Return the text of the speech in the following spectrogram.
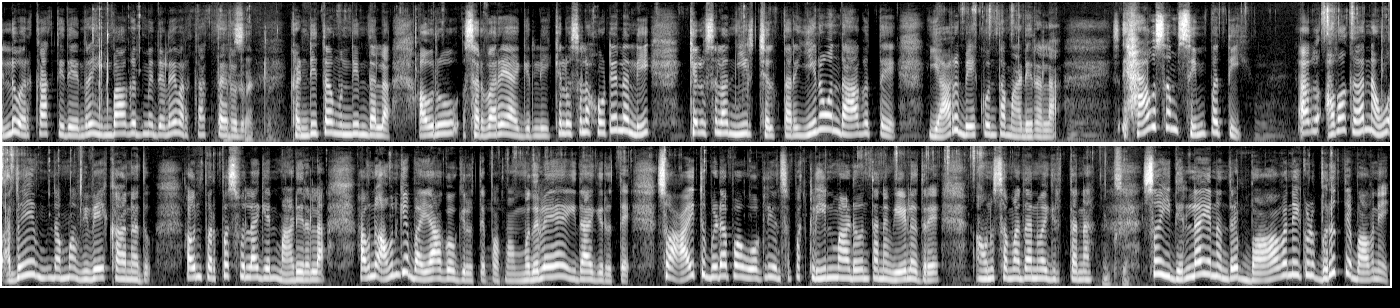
ಎಲ್ಲೂ ವರ್ಕ್ ಆಗ್ತಿದೆ ಅಂದರೆ ಹಿಂಭಾಗದ ಮೆದುಳೇ ವರ್ಕ್ ಆಗ್ತಾ ಇರೋದು. ಖಂಡಿತ ಮುಂದಿಂದಲ್ಲ. ಅವರು ಸರ್ವರೇ ಆಗಿರಲಿ ಕೆಲವು ಸಲ ಹೋಟೆಲಲ್ಲಿ ಕೆಲವು ಸಲ ನೀರು ಚೆಲ್ತಾರೆ. ಏನೋ ಒಂದು ಆಗುತ್ತೆ. ಯಾರು ಬೇಕು ಅಂತ ಮಾಡಿರಲ್ಲ. ಹ್ಯಾವ್ ಸಮ್ ಸಿಂಪತಿ ಆಗ ಆವಾಗ ನಾವು ಅದೇ ನಮ್ಮ ವಿವೇಕ ಅನ್ನೋದು. ಅವ್ನು ಪರ್ಪಸ್ಫುಲ್ಲಾಗಿ ಏನು ಮಾಡಿರಲ್ಲ. ಅವನು ಅವನಿಗೆ ಭಯ ಆಗೋಗಿರುತ್ತೆ ಪಾಪ ಮೊದಲೇ ಇದಾಗಿರುತ್ತೆ. ಸೊ ಆಯಿತು ಬಿಡಪ್ಪ ಹೋಗ್ಲಿ ಒಂದು ಸ್ವಲ್ಪ ಕ್ಲೀನ್ ಮಾಡು ಅಂತ ನಾವು ಹೇಳಿದ್ರೆ ಅವನು ಸಮಾಧಾನವಾಗಿರ್ತಾನ. ಸೊ ಇದೆಲ್ಲ ಏನಂದರೆ ಭಾವನೆಗಳು ಬರುತ್ತೆ ಭಾವನೆ.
